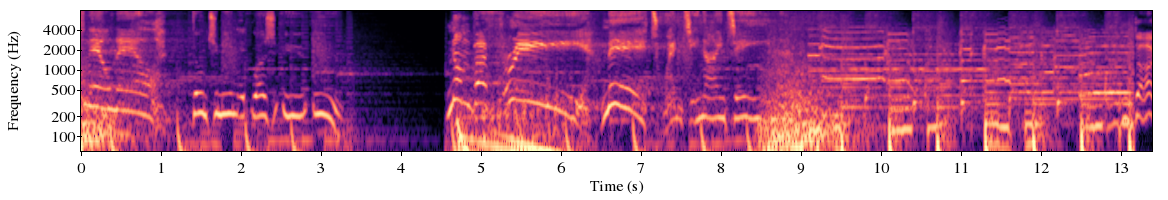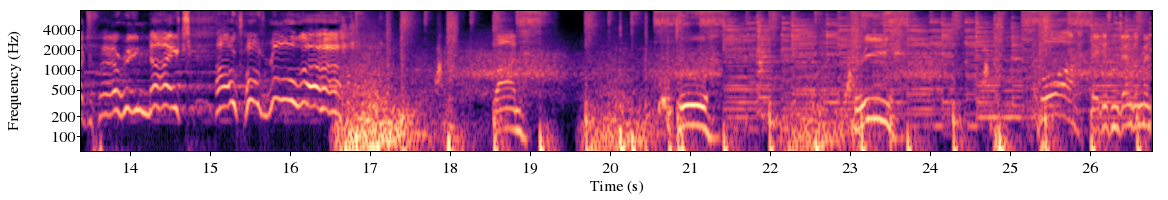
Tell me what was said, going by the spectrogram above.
It was nil nil. Don't you mean it was ooh ooh? Number three, May 2019. That very night, out of nowhere. One, two, three, four. Ladies and gentlemen,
